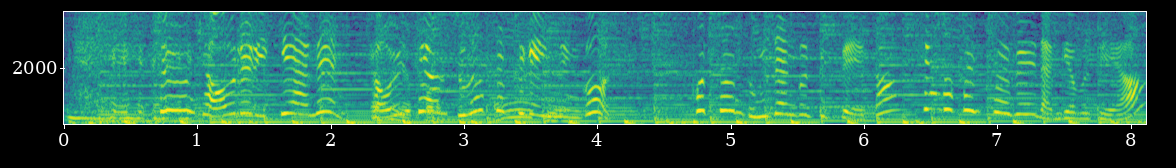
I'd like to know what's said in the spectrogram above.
추운 겨울을 잊게 하는 겨울 체험 종합 세트가 있는 곳 포천 동장군 축제에서 행복한 추억을 남겨보세요.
